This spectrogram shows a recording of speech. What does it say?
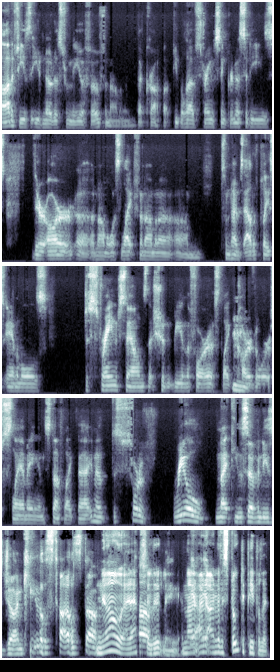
oddities that you've noticed from the UFO phenomenon that crop up. People have strange synchronicities. There are uh, anomalous light phenomena, um, sometimes out of place animals just strange sounds that shouldn't be in the forest, like mm. car doors slamming and stuff like that. You know, just sort of real 1970s John Keel style stuff. No, absolutely. Um, and, I, and, I, never spoke to people that,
